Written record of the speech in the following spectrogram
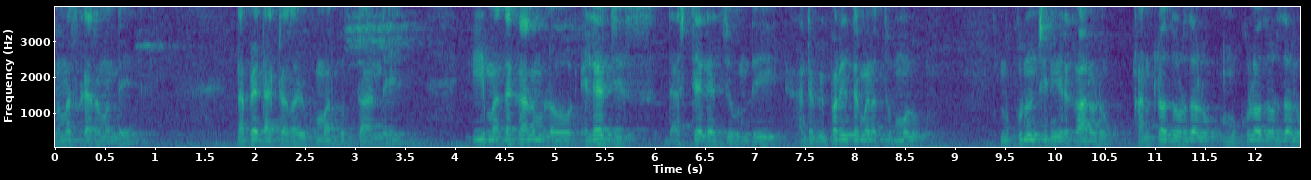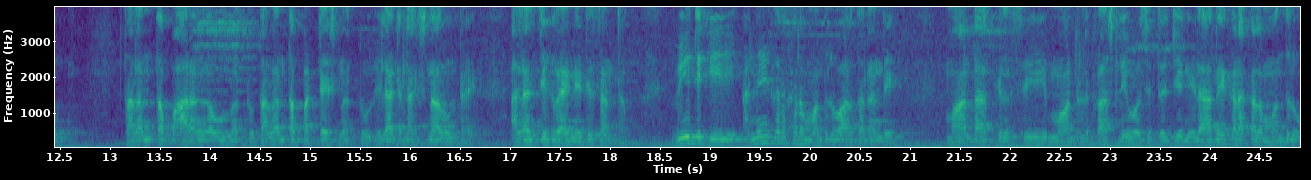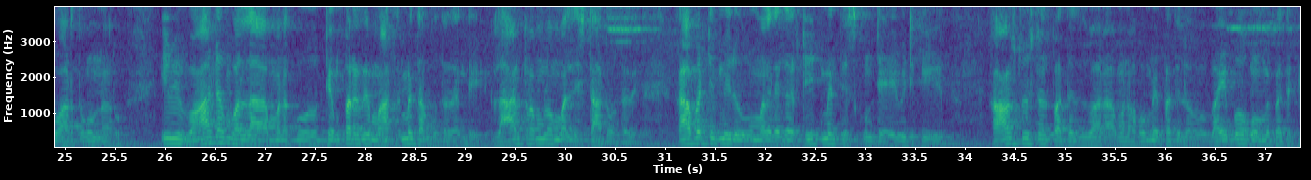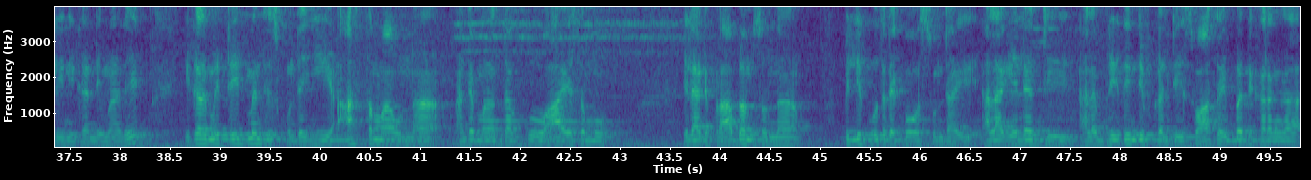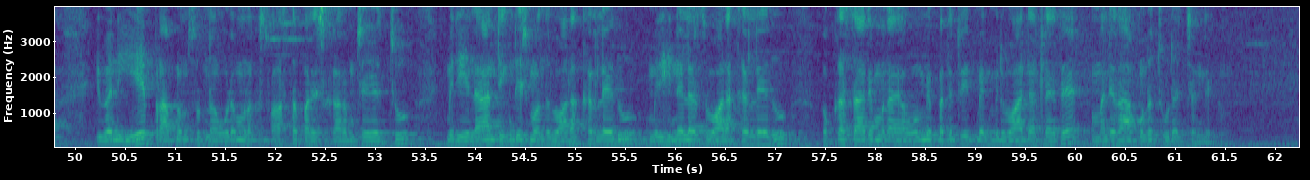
నమస్కారం అండి నా పేరు డాక్టర్ రవికుమార్ గుప్తా అండి. ఈ మధ్యకాలంలో ఎలర్జీస్ డస్ట్ ఎలర్జీ ఉంది. అంటే విపరీతమైన తుమ్ములు. ముక్కు నుంచి నీరు కారుడు కంట్లో దురదలు ముక్కులో దురదలు తలంతా భారంగా ఉన్నట్టు తలంతా పట్టేసినట్టు ఇలాంటి లక్షణాలు ఉంటాయి. అలర్జీ గ్రైనైటిస్ అంటాం. వీటికి అనేక రకాల మందులు వాడతారండి. మాంటా కెల్సి మాంటలు కాస్ట్ లివోసిట్రజిన్ ఇలా అనేక రకాల మందులు వాడుతూ ఉన్నారు. ఇవి వాడడం వల్ల మనకు టెంపరీ మాత్రమే తగ్గుతుందండి. లాంగ్ టర్మ్లో మళ్ళీ స్టార్ట్ అవుతుంది. కాబట్టి మీరు మన దగ్గర ట్రీట్మెంట్ తీసుకుంటే వీటికి కాన్స్టిట్యూషనల్ పద్ధతి ద్వారా మన హోమియోపతిలో వైభవ్ హోమియోపతి క్లినిక్ అండి మాది. ఇక్కడ మీరు ట్రీట్మెంట్ తీసుకుంటే ఈ ఆస్తమా ఉన్నా అంటే మన దగ్గు ఆయాసము ఇలాంటి ప్రాబ్లమ్స్ ఉన్నా పిల్లి కూతురు ఎక్కువ వస్తుంటాయి. అలాగే ఎలర్జీ అలా బ్రీతింగ్ డిఫికల్టీ శ్వాస ఇబ్బందికరంగా ఇవన్నీ ఏ ప్రాబ్లమ్స్ ఉన్నా కూడా మనకు శ్వాస పరిష్కారం చేయొచ్చు. మీరు ఎలాంటి ఇంగ్లీష్ మందులు వాడక్కర్లేదు మీరు ఇన్హేలర్స్ వాడక్కర్లేదు. ఒక్కసారి మన హోమియోపతి ట్రీట్మెంట్ మీరు వాడినట్లయితే మళ్ళీ రాకుండా చూడొచ్చండి.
